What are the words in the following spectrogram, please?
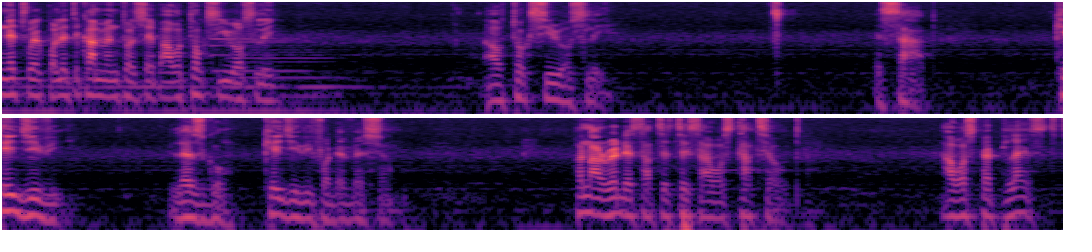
Network Political Mentorship. I will talk seriously. I'll talk seriously. It's sad. KJV. Let's go. KJV for the version. When I read the statistics, I was startled. I was perplexed.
